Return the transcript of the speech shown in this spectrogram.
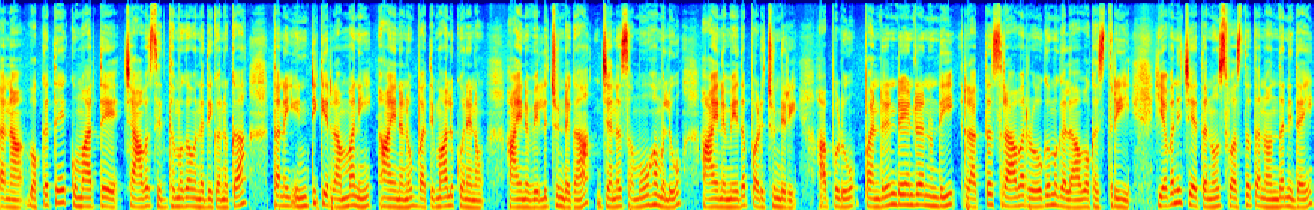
తన ఒక్కతే కుమార్తె చావ సిద్ధముగా ఉన్నది కనుక తన ఇంటికి రమ్మని ఆయనను బతిమాలుకొనెను. ఆయన వెళ్ళుచుండగా జన సమూహములు ఆయన మీద పడుచుండిరి. అప్పుడు పన్నెండేండ్ల నుండి రక్తస్రావ రోగము గల ఒక స్త్రీ ఎవని చేతను స్వస్థత నొందనిదై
